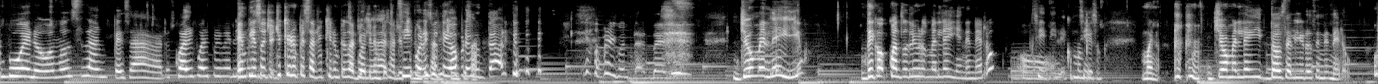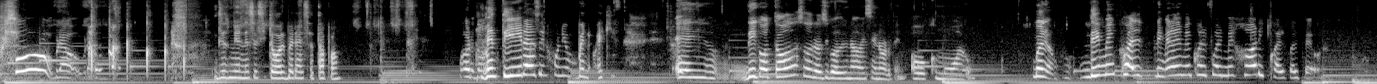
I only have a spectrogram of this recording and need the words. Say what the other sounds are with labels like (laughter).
Bueno, vamos a empezar. ¿Cuál fue el primer libro? Empiezo yo, yo quiero empezar, yo quiero empezar, yo quiero empezar. yo sí, quiero por eso empezar, te yo iba a preguntar. (laughs) te iba a preguntar, dale. Yo me leí, digo, ¿cuántos libros me leí en enero? ¿O Sí, dile, ¿Cómo sí. empiezo? Bueno, (clears throat) yo me leí 12 libros en enero. Oh, bravo, bravo. Dios mío, necesito volver a esa etapa. Mentiras en junio. Bueno, X. Eh, ¿Digo todos o los digo de una vez en orden? ¿O cómo hago? Bueno, dime cuál, primero dime cuál fue el mejor y cuál fue el peor.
